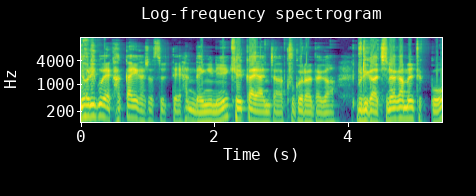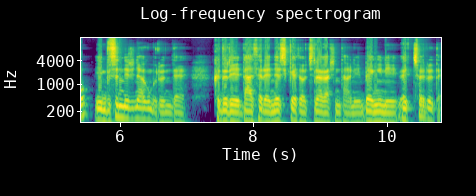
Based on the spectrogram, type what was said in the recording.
여리고에 가까이 가셨을 때 한 맹인이 길가에 앉아 구걸하다가 무리가 지나감을 듣고 이 무슨 일이냐고 물은데 그들이 나세렛 예수께서 지나가신다니 맹인이 외쳐 이르되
